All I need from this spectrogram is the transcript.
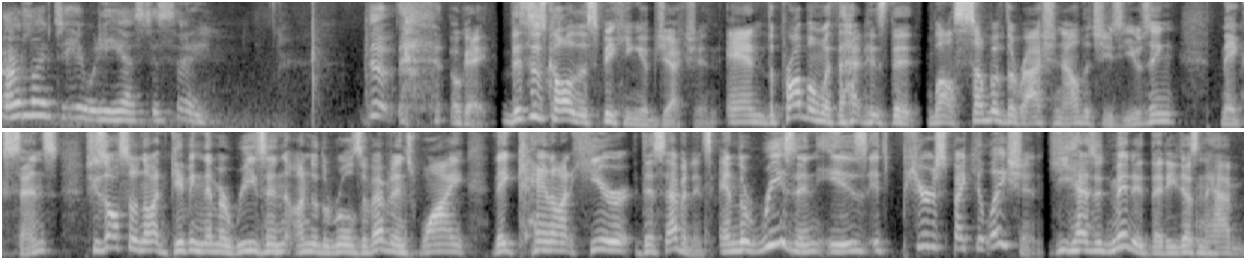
I'd like to hear what he has to say. Okay, this is called a speaking objection. And the problem with that is that while some of the rationale that she's using makes sense, she's also not giving them a reason under the rules of evidence why they cannot hear this evidence. And the reason is it's pure speculation. He has admitted that he doesn't have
